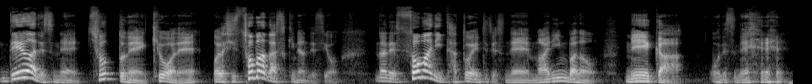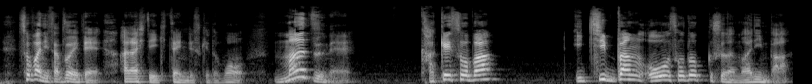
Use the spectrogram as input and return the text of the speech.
ではですね、ちょっとね、今日はね、私蕎麦が好きなんですよ。なので、蕎麦に例えてですね、マリンバのメーカーをですね、蕎麦に例えて話していきたいんですけども、まずね、かけ蕎麦一番オーソドックスなマリンバ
